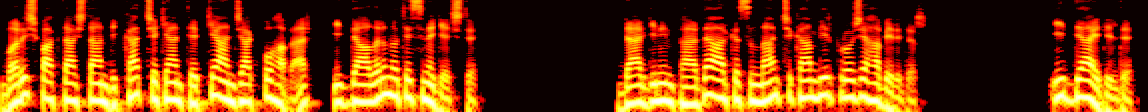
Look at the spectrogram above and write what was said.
Barış Baktaş'tan dikkat çeken tepki ancak bu haber, iddiaların ötesine geçti. Derginin perde arkasından çıkan bir proje haberidir. İddia edildi.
